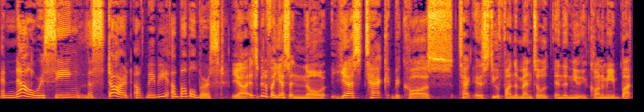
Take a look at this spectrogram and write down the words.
and now we're seeing the start of maybe a bubble burst? Yeah, it's a bit of a yes and no. Yes, tech, because tech is still fundamental in the new economy, but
